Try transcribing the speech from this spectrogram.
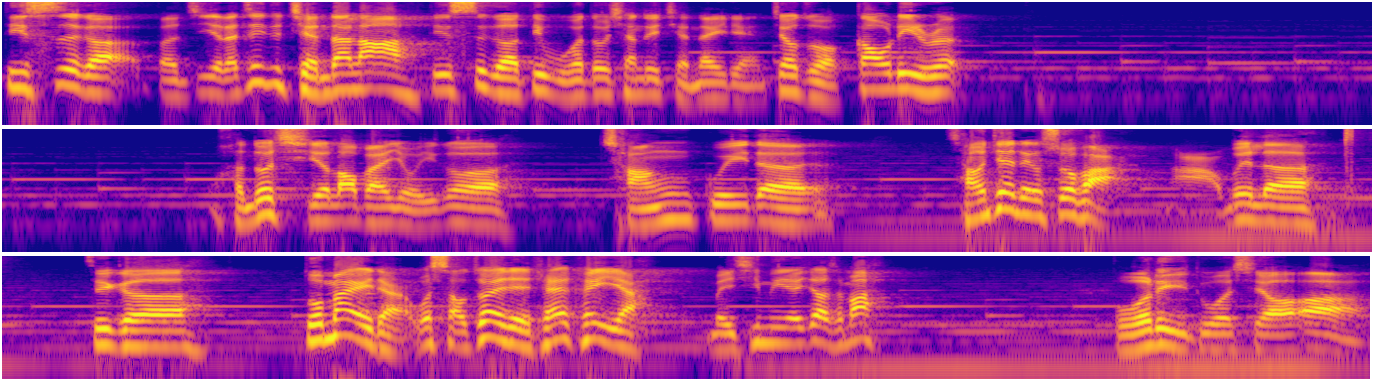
第四个把记下来，这就简单了啊。第四个、第五个都相对简单一点，叫做高利润。很多企业老板有一个常规的、常见的一个说法啊，为了这个多卖一点，我少赚一点钱可以呀。美其名曰叫什么？薄利多销啊。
